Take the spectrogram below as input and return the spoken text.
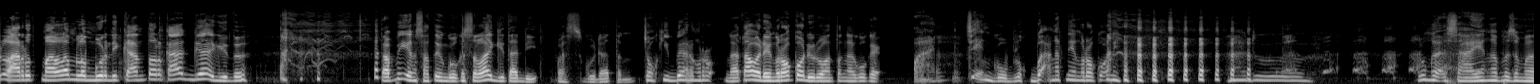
Larut malam lembur di kantor Kagak gitu. Tapi yang satu yang gue kesel lagi tadi Pas gue dateng Coki Bear ngerok Gak tahu ada yang ngerokok di ruang tengah gue kayak Anjing goblok banget nih yang ngerokok nih. Aduh. Lu nggak sayang apa sama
